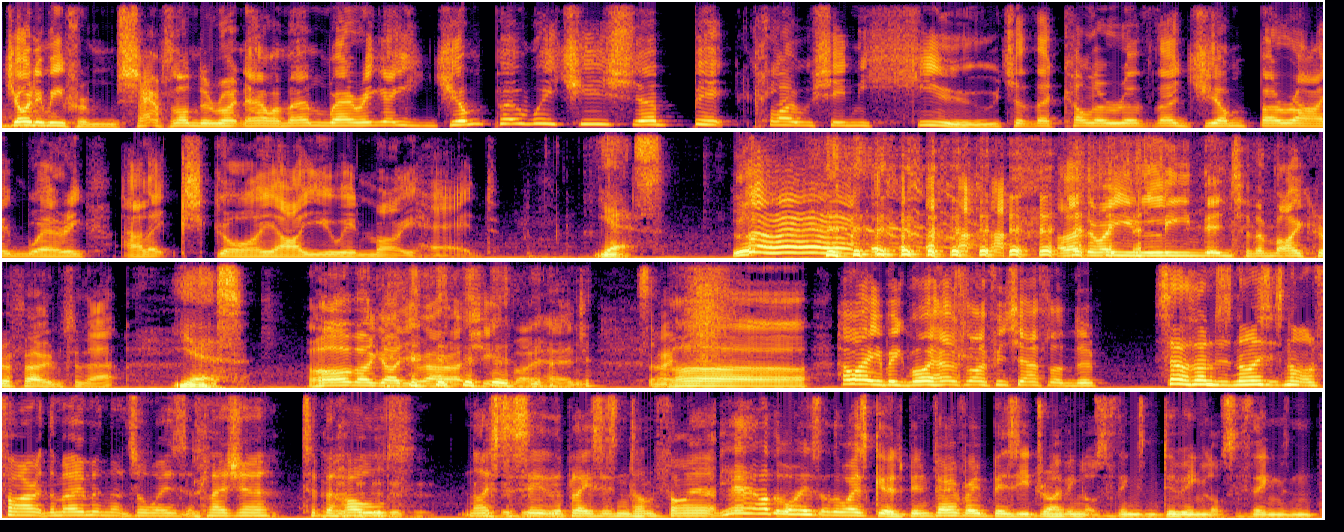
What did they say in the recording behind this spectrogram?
Joining me from South London right now, a man wearing a jumper which is a bit close in hue to the colour of the jumper I'm wearing. Alex Goy, are you in my head? Yes. Ah! I like the way you leaned into the microphone for that. Yes. Oh my god, you are actually in my head. Sorry. Uh, how are you, big boy? How's life in South London? South London's nice. It's not on fire at the moment. That's always a pleasure to behold. nice to see that the place isn't on fire. Yeah, otherwise, otherwise good. Been very, very busy driving lots of things and doing lots of things and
